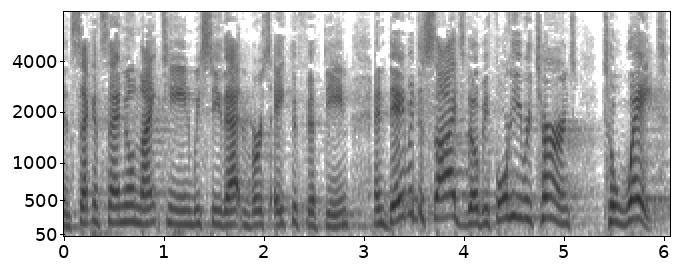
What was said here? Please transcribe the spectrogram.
In 2 Samuel 19, we see that in verse 8 to 15. And David decides, though, before he returns, to wait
